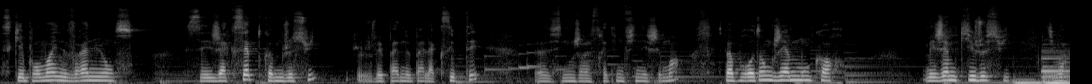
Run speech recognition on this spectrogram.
Ce qui est pour moi une vraie nuance. C'est j'accepte comme je suis. Je ne vais pas ne pas l'accepter, euh, sinon je resterai confinée chez moi. C'est pas pour autant que j'aime mon corps, mais j'aime qui je suis. Tu vois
